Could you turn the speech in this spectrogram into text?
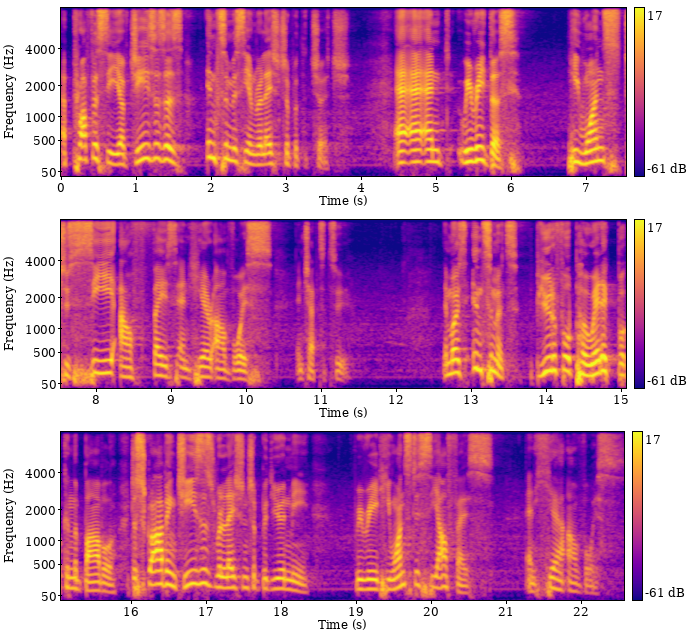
a prophecy of Jesus' intimacy and relationship with the church. And, and we read this. He wants to see our face and hear our voice in chapter 2. The most intimate beautiful poetic book in the Bible describing Jesus' relationship with you and me, we read, He wants to see our face and hear our voice.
